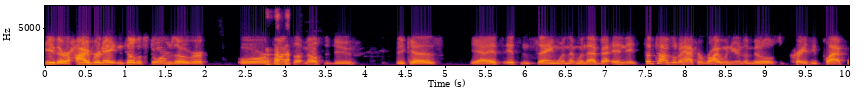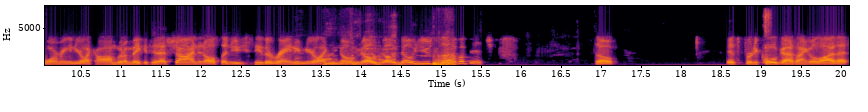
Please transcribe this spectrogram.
either hibernate until the storm's over or find something else to do because yeah, it's it's insane when that when that and it sometimes it'll happen right when you're in the middle of some crazy platforming and you're like, oh, I'm gonna make it to that shine, and all of a sudden you see the rain and you're like, no, no, no, no, you son of a bitch. So it's pretty cool, guys. I ain't gonna lie. That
